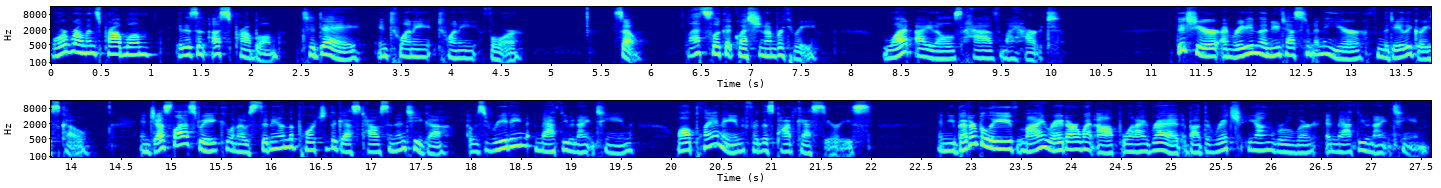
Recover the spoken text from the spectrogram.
or Romans problem, it is an us problem today in 2024. So, let's look at question number three What idols have my heart? This year, I'm reading the New Testament in a year from the Daily Grace Co. And just last week, when I was sitting on the porch of the guest house in Antigua, I was reading Matthew 19 while planning for this podcast series. And you better believe my radar went up when I read about the rich young ruler in Matthew 19.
